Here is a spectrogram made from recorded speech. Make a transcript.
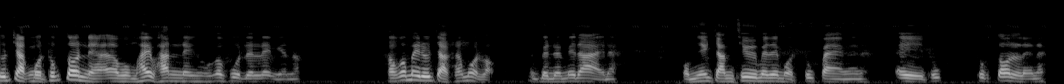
รู้จักหมดทุกต้นเนี่ยผมให้พันหนึ่งผมก็พูดเล่นๆกันเนาะเขาก็ไม่รู้จักทั้งหมดหรอก มันเป็นไปไม่ได้นะ ผมยังจำชื่อไม่ได้หมดทุกแปลงเลยนะเอ้ทุกทุกต้นเลยนะ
